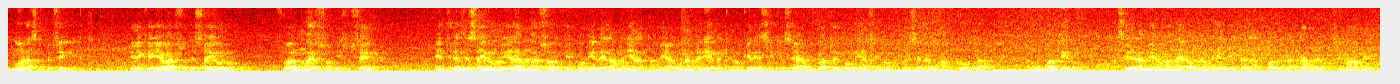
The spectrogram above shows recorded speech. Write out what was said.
en horas específicas tiene que llevar su desayuno, su almuerzo y su cena. Entre el desayuno y el almuerzo, tipo 10 de la mañana, también alguna merienda, que no quiere decir que sea un plato de comida, sino puede ser alguna fruta, algún batido. Así de la misma manera, otra meriendita a las 4 de la tarde aproximadamente,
